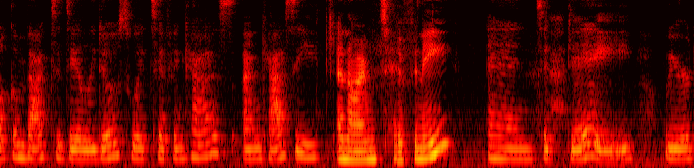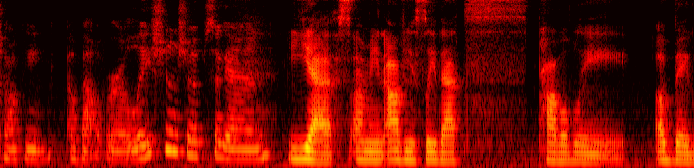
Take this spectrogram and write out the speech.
welcome back to Daily Dose with Tiff and Cass. I'm Cassie, And I'm Tiffany. and today we are talking about relationships again. Yes, I mean, obviously, that's probably a big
